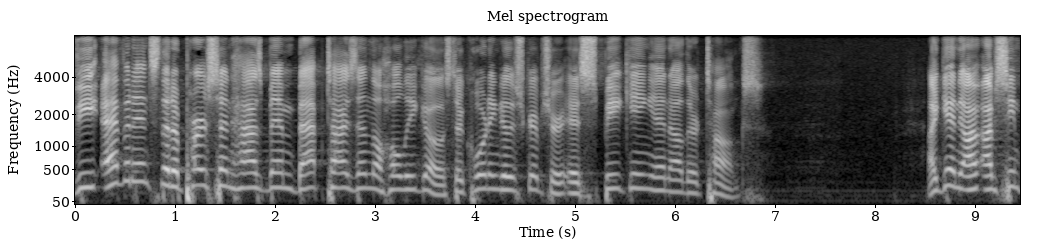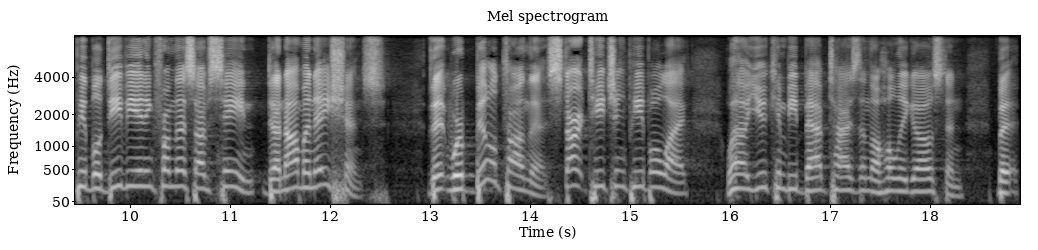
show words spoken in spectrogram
The evidence that a person has been baptized in the Holy Ghost, according to the scripture, is speaking in other tongues. Again, I've seen people deviating from this. I've seen denominations that were built on this start teaching people like, well, you can be baptized in the Holy Ghost and but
